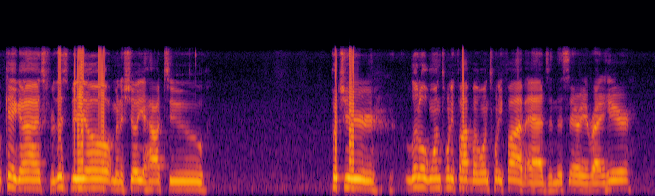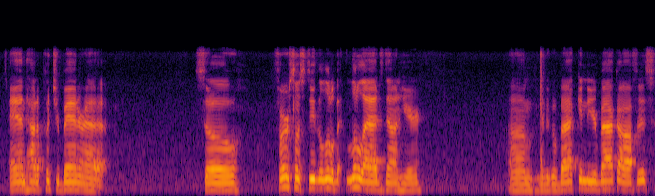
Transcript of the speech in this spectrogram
Okay guys, for this video I'm going to show you how to put your little 125 by 125 ads in this area right here and how to put your banner ad up. So first let's do the little little ads down here. Um, I'm going to go back into your back office.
